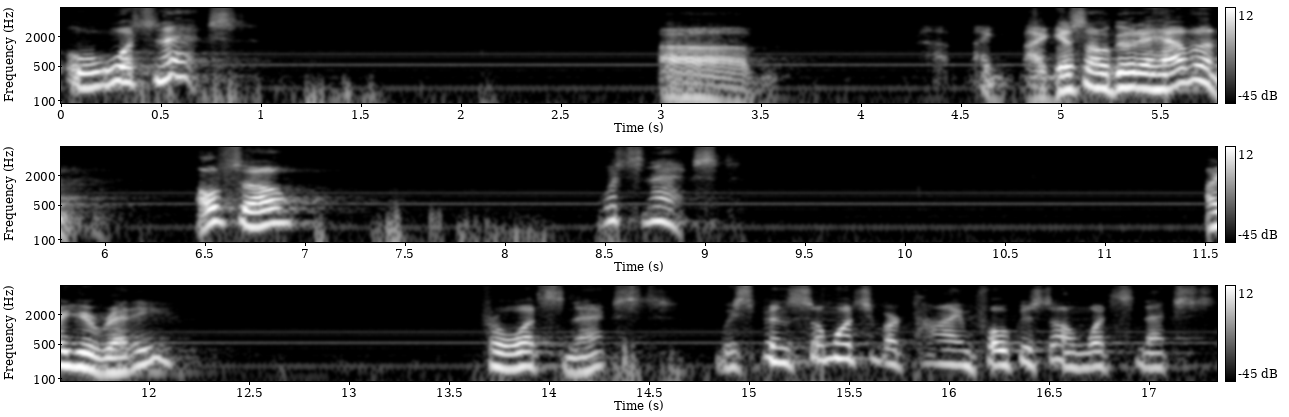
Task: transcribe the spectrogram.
what's next? Uh, I, I guess I'll go to heaven. Hope so. What's next? Are you ready for what's next? We spend so much of our time focused on what's next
